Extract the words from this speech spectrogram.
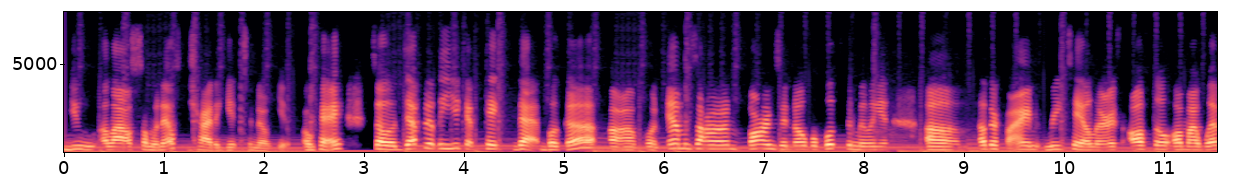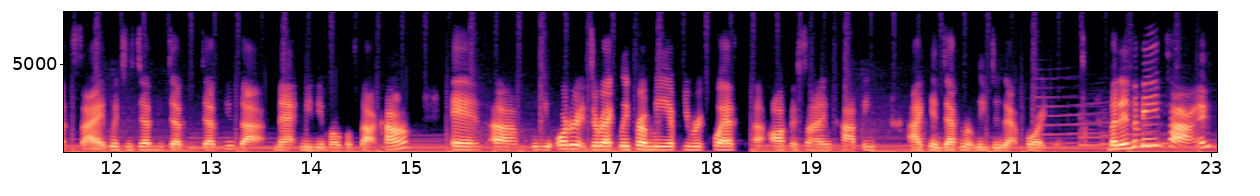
you allow someone else to try to get to know you. Okay, so definitely you can pick that book up um, on Amazon, Barnes and Noble, Books a Million, um, other fine retailers. Also on my website, which is www.macmediamoguls.com. And um, when you order it directly from me, if you request an author signed copy, I can definitely do that for you. But in the meantime,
